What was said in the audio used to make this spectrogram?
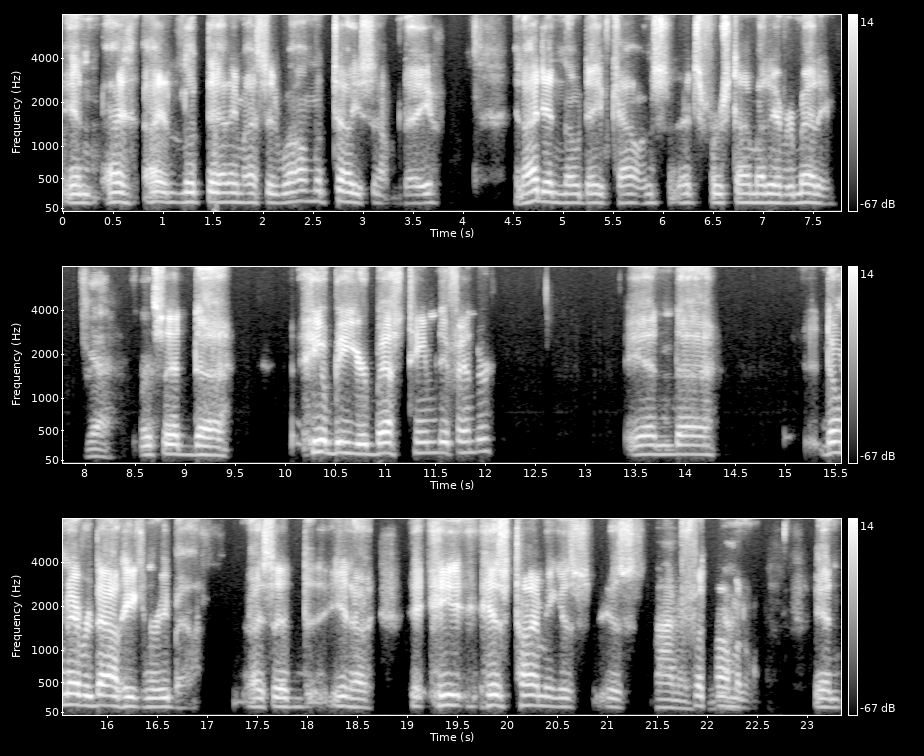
And I, I looked at him. I said, Well, I'm going to tell you something, Dave. And I didn't know Dave Cowens. That's the first time I'd ever met him. Yeah. I said, uh, He'll be your best team defender. And uh, don't ever doubt he can rebound. I said, you know, he his timing is is timing. phenomenal, yeah. and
